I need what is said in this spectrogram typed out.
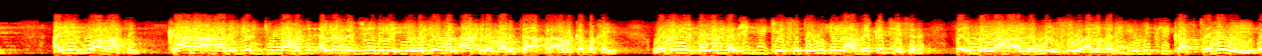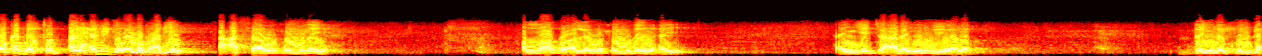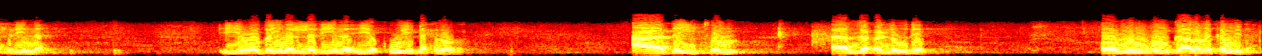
ayay u ahaatay kaana ahaaday yarju llaha mid alla rajaynaya iyo walyawma alaakhira maalinta aakhira ama ka baqaya. Waman yatawalla ciddii jeesato wixii la amre ka jeesada fa ina allaha alla huwa isagu alghaniyu midkii kaaftoomo weeye oo ka deeqtoon alxamiidu oo la mahadiyo. Casaa wuxuu mudan yahay. Allahu alle wuxuu mudan yahay an yajcala inuu yeelo baynakum dhexdiinna iyo wa bayna aladiina iyo kuwii dhexdooda caadaytum aada la collowdeen oo minhum gaalada ka mid a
